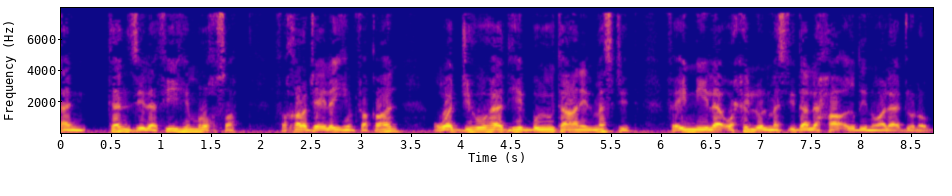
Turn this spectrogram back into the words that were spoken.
أن تنزل فيهم رخصة. فخرج إليهم فقال وجهوا هذه البيوت عن المسجد فإني لا أحل المسجد لحائض ولا جنب.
